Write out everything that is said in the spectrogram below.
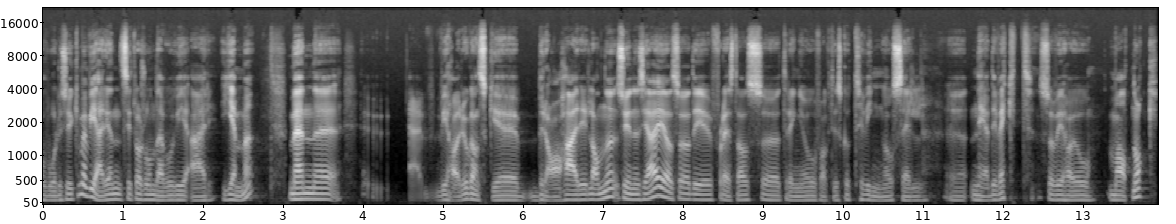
alvorlig syke. Men vi er i en situasjon der hvor vi er hjemme. Men vi har jo ganske bra her i landet, synes jeg. Altså, de fleste av oss uh, trenger jo faktisk å tvinge oss selv uh, ned i vekt. Så vi har jo mat nok.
